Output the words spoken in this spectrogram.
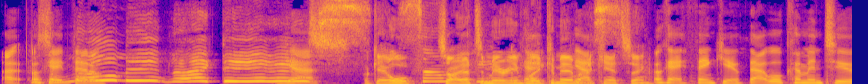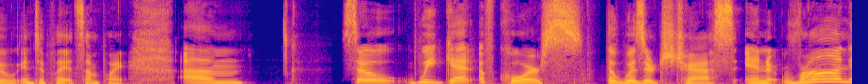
Uh, okay, a that'll. moment like this. Yes. Okay. Oh, Some sorry. That's a Mary and Blake commandment. yes. I can't sing. Okay, thank you. That will come into into play at some point. Um, so we get, of course, the wizard's chess, and Ron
